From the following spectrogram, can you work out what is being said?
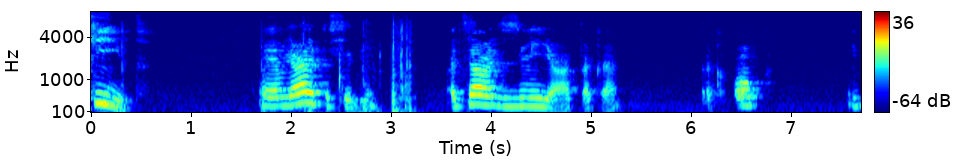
кіт. Уявляєте собі? Оця ось змія така. Так, оп. І,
